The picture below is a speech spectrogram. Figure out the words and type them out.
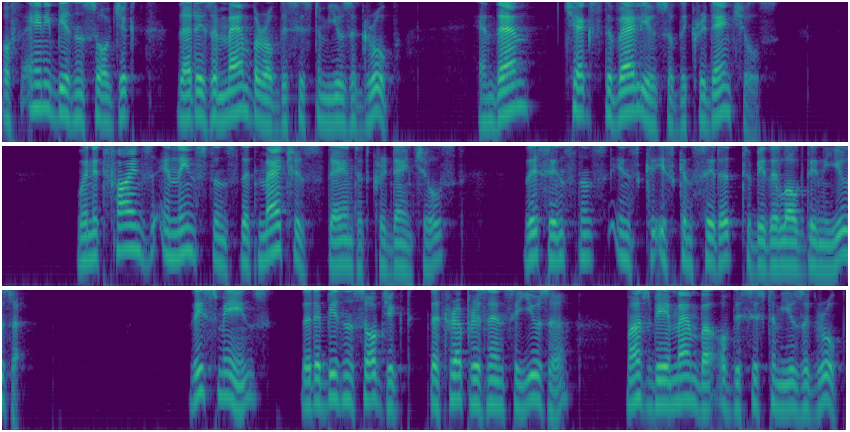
of any business object that is a member of the system user group, and then checks the values of the credentials. When it finds an instance that matches the entered credentials, this instance is considered to be the logged in user. This means that a business object that represents a user must be a member of the system user group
